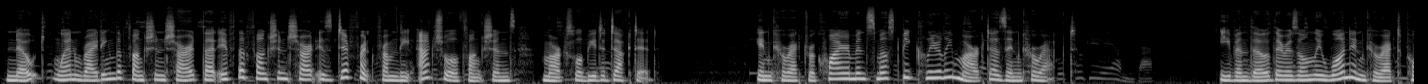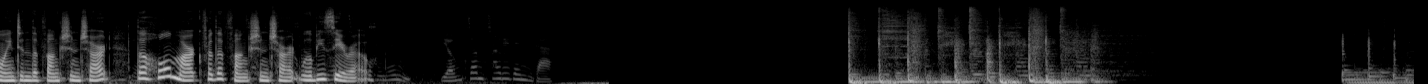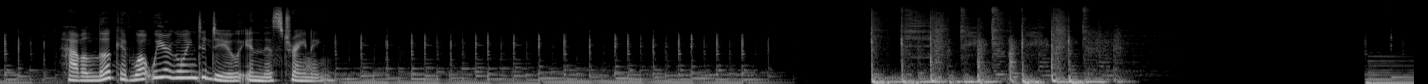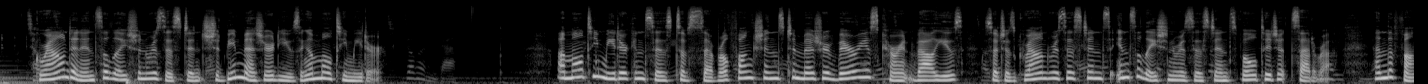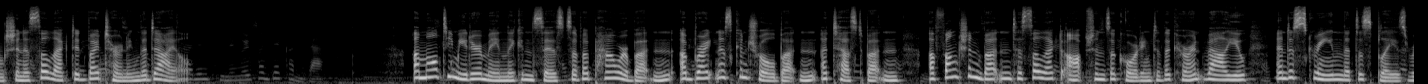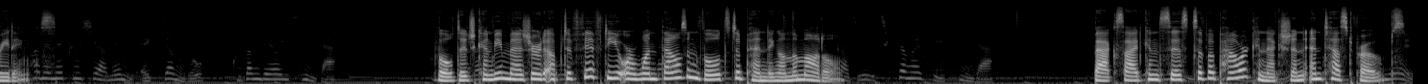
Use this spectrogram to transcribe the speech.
note when writing the function chart that if the function chart is different from the actual functions, marks will be deducted. Incorrect requirements must be clearly marked as incorrect. Even though there is only one incorrect point in the function chart, the whole mark for the function chart will be zero. Have a look at what we are going to do in this training. Ground and insulation resistance should be measured using a multimeter. A multimeter consists of several functions to measure various current values, such as ground resistance, insulation resistance, voltage, etc., and the function is selected by turning the dial. A multimeter mainly consists of a power button, a brightness control button, a test button, a function button to select options according to the current value, and a screen that displays readings. Voltage can be measured up to 50 or 1000 volts depending on the model. Backside consists of a power connection and test probes.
